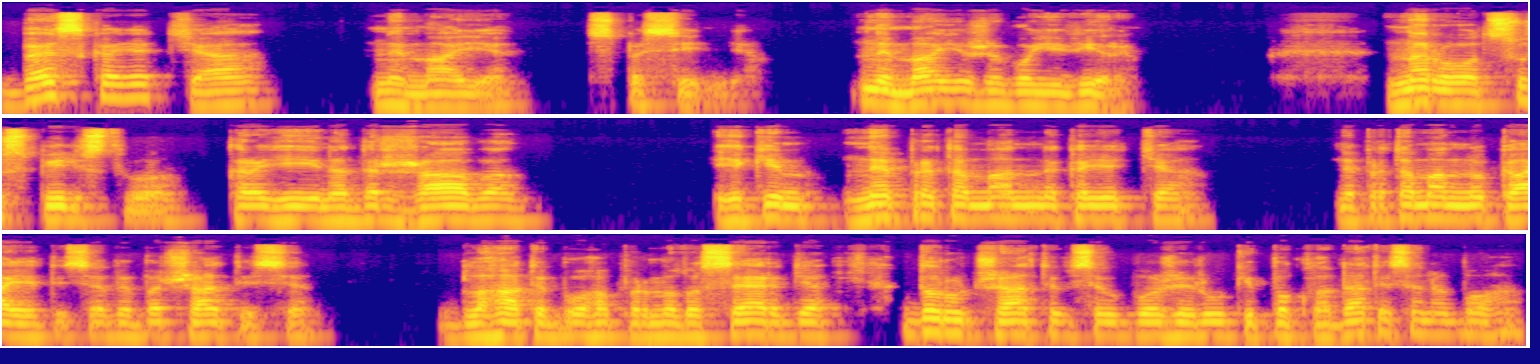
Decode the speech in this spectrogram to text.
без каяття немає спасіння, немає живої віри. Народ, суспільство, країна, держава, яким не притаманне каяття, не притаманно каятися, вибачатися, благати Бога про милосердя, доручати все в Божі руки, покладатися на Бога,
